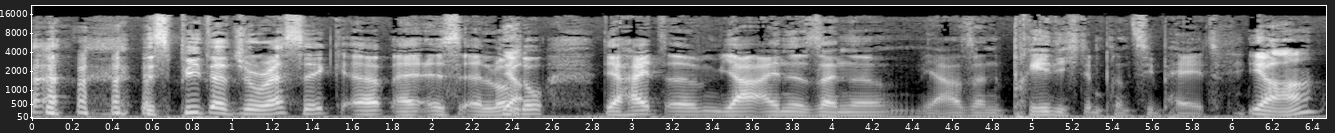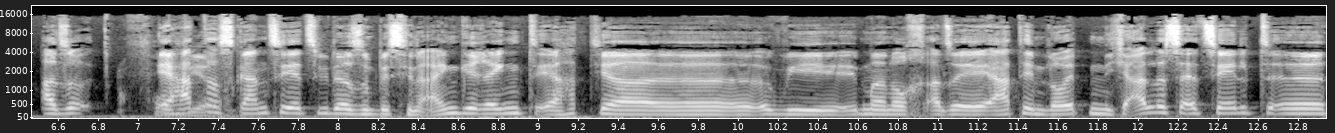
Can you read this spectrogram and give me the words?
ist Peter Jurassic, äh, äh ist äh, Londo, ja. der halt ähm, ja eine seine ja seine Predigt im Prinzip hält. Ja, also Vor er hat das Ganze jetzt wieder so ein bisschen eingerenkt. Er hat ja äh, irgendwie immer noch, also er hat den Leuten nicht alles erzählt, äh,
